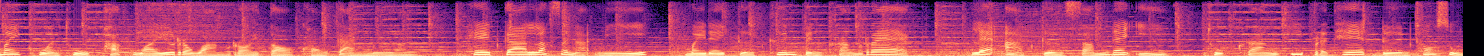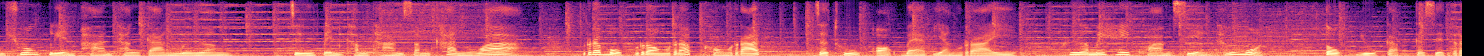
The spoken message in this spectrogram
ไม่ควรถูกพักไว้ระหว่างรอยต่อของการเมือง เหตุการณ์ลักษณะนี้ไม่ได้เกิดขึ้นเป็นครั้งแรก และอาจเกิดซ้ำได้อีก ทุกครั้งที่ประเทศเดินเข้าสู่ช่วงเปลี่ยนผ่านทางการเมือง จึงเป็นคำถามสำคัญว่า ระบบรองรับของรัฐจะถูกออกแบบอย่างไร เพื่อไม่ให้ความเสี่ยงทั้งหมด ตกอยู่กับเกษตร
